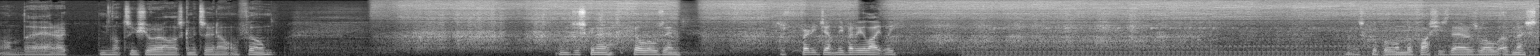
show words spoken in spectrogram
on there. I'm not too sure how that's going to turn out on film. I'm just going to fill those in. Just very gently, very lightly. There's a couple of under flashes there as well that I've missed.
